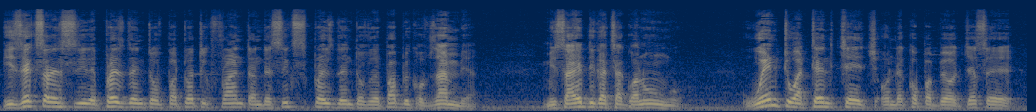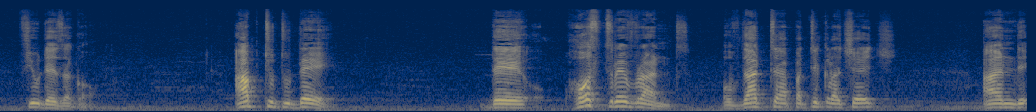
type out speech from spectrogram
His Excellency, the President of Patriotic Front and the sixth President of the Republic of Zambia, Mr. Edgar Chagwa Lungu, went to attend church on the Copper Belt just a few days ago. Up to today, the host reverend of that uh, particular church and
